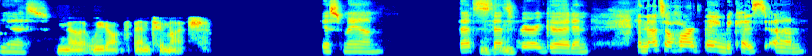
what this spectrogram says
Yes. You know, that we don't spend too much. Yes, ma'am. That's mm-hmm. that's very good. And and that's a hard thing because um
